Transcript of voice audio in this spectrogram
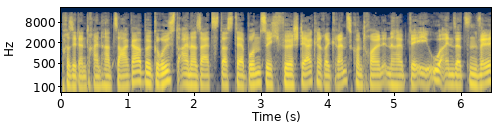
Präsident Reinhard Sager begrüßt einerseits, dass der Bund sich für stärkere Grenzkontrollen innerhalb der EU einsetzen will.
